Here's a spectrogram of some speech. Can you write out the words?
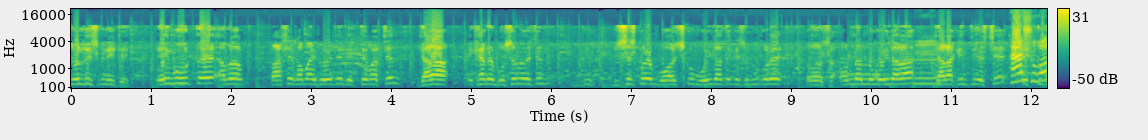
চল্লিশ মিনিটে। এই মুহূর্তে আমরা পাশে সবাই রয়েছে দেখতে পাচ্ছেন যারা এখানে বসে রয়েছেন বিশেষ করে বয়স্ক মহিলা থেকে শুরু করে অন্যান্য মহিলারা যারা কিন্তু এসছে হ্যাঁ সুবল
